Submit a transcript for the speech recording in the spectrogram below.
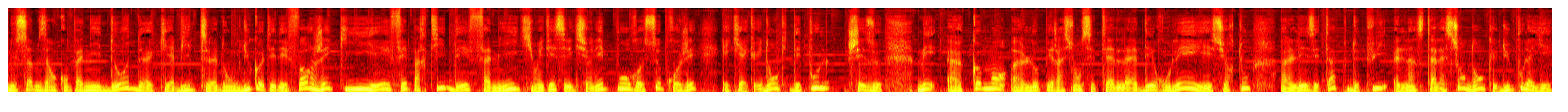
Nous sommes en compagnie d'Aude, qui habite donc du côté des Forges et qui est fait partie des familles qui ont été sélectionnées pour ce projet et qui accueillent donc des poules chez eux. Mais euh, comment euh, l'opération s'est-elle déroulée et surtout euh, les étapes depuis l'installation donc du poulailler?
